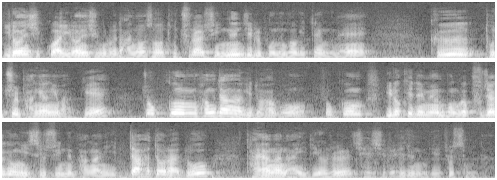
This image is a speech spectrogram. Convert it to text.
이런 식과 이런 식으로 나눠서 도출할 수 있는지를 보는 거기 때문에 그 도출 방향에 맞게 조금 황당하기도 하고 조금 이렇게 되면 뭔가 부작용이 있을 수 있는 방안이 있다 하더라도 다양한 아이디어를 제시를 해주는 게 좋습니다.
